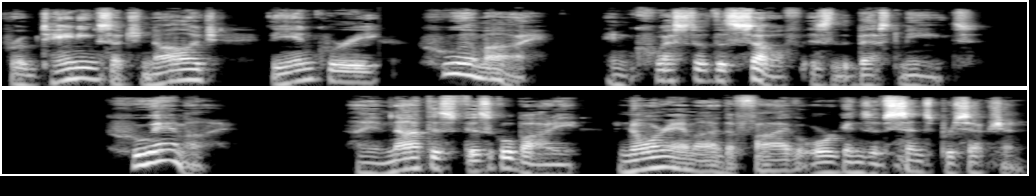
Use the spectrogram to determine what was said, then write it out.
For obtaining such knowledge, the inquiry, Who am I? In quest of the self is the best means. Who am I? I am not this physical body, nor am I the five organs of sense perception.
